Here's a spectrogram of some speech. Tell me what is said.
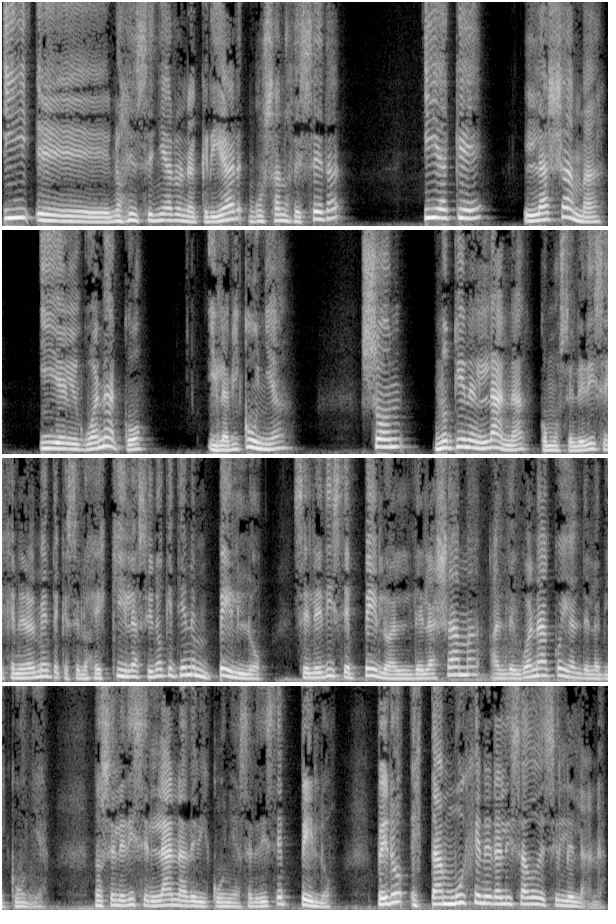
Y eh, nos enseñaron a criar gusanos de seda y a que la llama y el guanaco y la vicuña son no tienen lana, como se le dice generalmente que se los esquila, sino que tienen pelo. Se le dice pelo al de la llama, al del guanaco y al de la vicuña. No se le dice lana de vicuña, se le dice pelo. Pero está muy generalizado decirle lana.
